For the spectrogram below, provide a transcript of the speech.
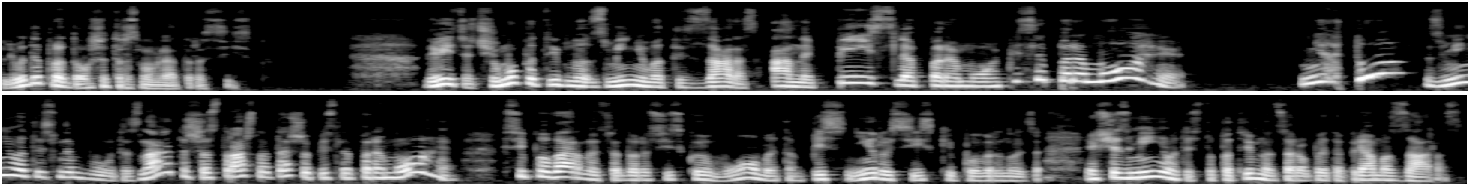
люди продовжують розмовляти російською. Дивіться, чому потрібно змінюватись зараз, а не після перемоги. Після перемоги ніхто змінюватись не буде. Знаєте, що страшно те, що після перемоги всі повернуться до російської мови, там пісні російські повернуться. Якщо змінюватись, то потрібно це робити прямо зараз,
